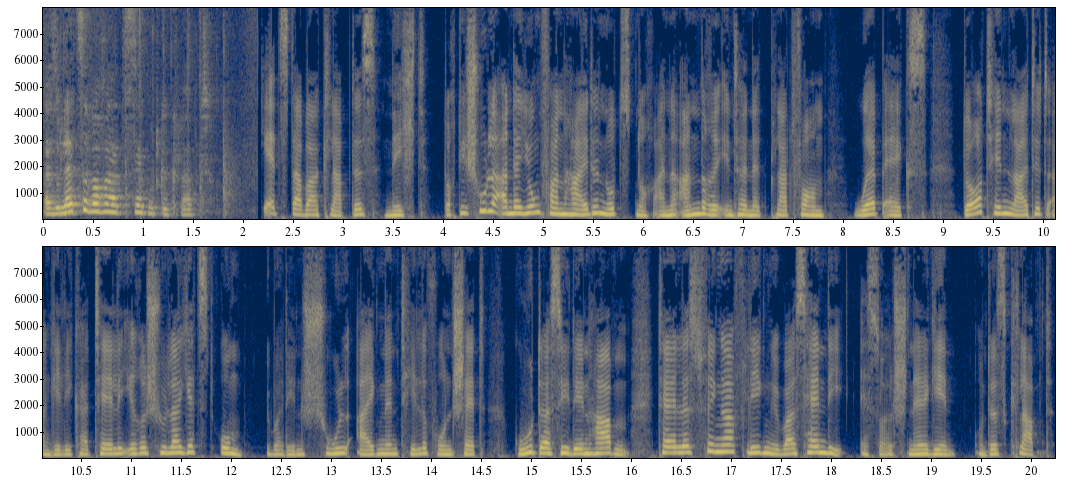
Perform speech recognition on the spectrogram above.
Also letzte Woche hat es sehr gut geklappt. Jetzt aber klappt es nicht. Doch die Schule an der Jungfernheide nutzt noch eine andere Internetplattform, WebEx. Dorthin leitet Angelika Thele ihre Schüler jetzt um über den schuleigenen Telefonchat. Gut, dass Sie den haben. Thales Finger fliegen übers Handy. Es soll schnell gehen. Und es klappt.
